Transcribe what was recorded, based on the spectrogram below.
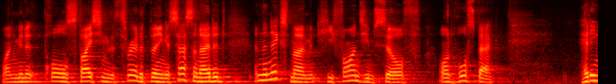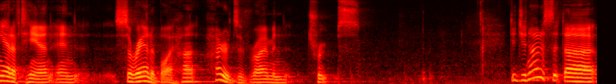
One minute, Paul's facing the threat of being assassinated, and the next moment, he finds himself on horseback, heading out of town and surrounded by hundreds of Roman troops. Did you notice that uh,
